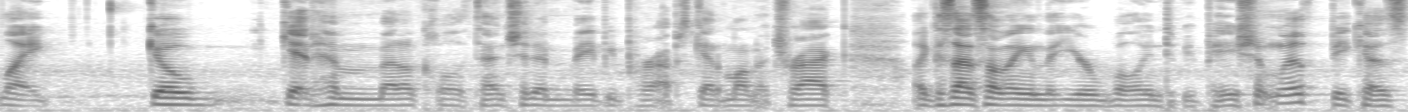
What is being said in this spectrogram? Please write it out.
like go get him medical attention and maybe perhaps get him on a track like is that something that you're willing to be patient with because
